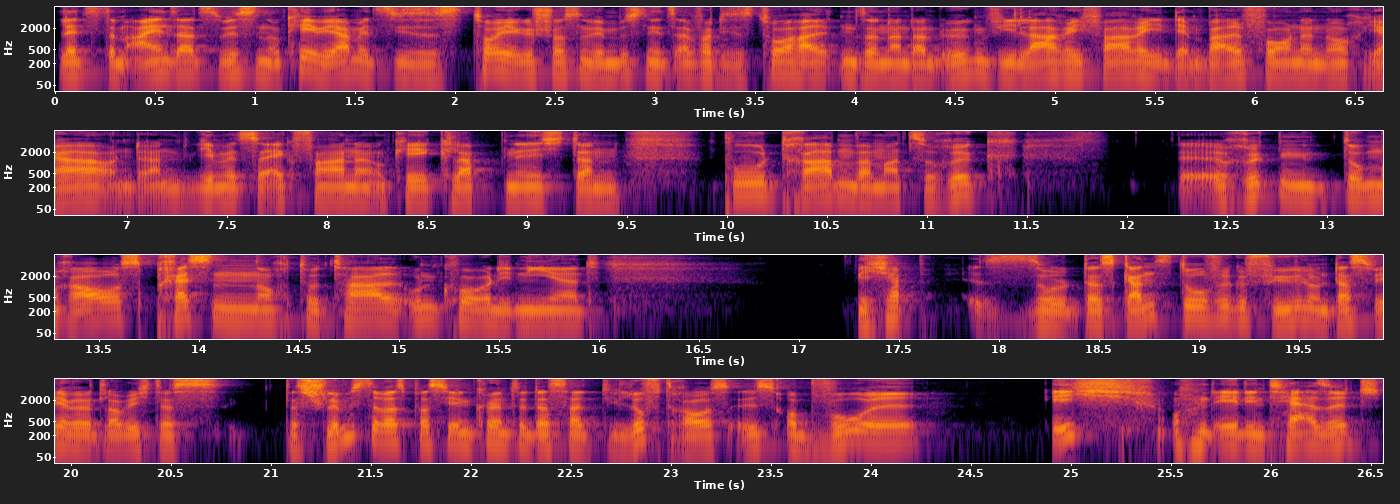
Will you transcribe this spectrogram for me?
letztem Einsatz wissen, okay, wir haben jetzt dieses Tor hier geschossen, wir müssen jetzt einfach dieses Tor halten, sondern dann irgendwie Larifari den Ball vorne noch, ja, und dann gehen wir zur Eckfahne, okay, klappt nicht, dann puh, traben wir mal zurück, äh, rücken dumm raus, pressen noch total unkoordiniert. Ich habe so das ganz doofe Gefühl, und das wäre, glaube ich, das, das Schlimmste, was passieren könnte, dass halt die Luft raus ist, obwohl ich und Edin Terzic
